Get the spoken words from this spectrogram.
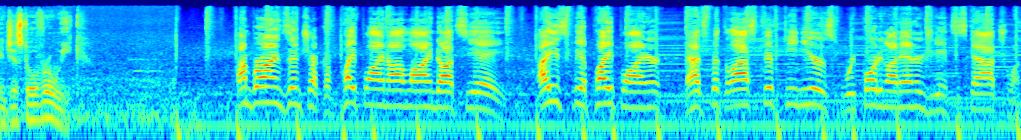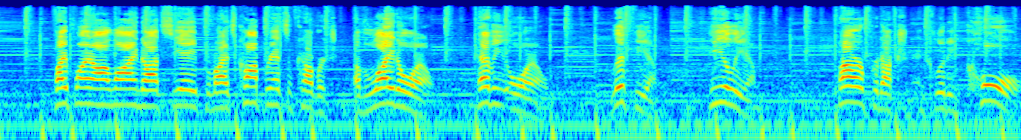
in just over a week. I'm Brian Zinchuk of PipelineOnline.ca. I used to be a pipeliner I've spent the last 15 years reporting on energy in Saskatchewan. PipelineOnline.ca provides comprehensive coverage of light oil, heavy oil, lithium, helium, power production, including coal,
